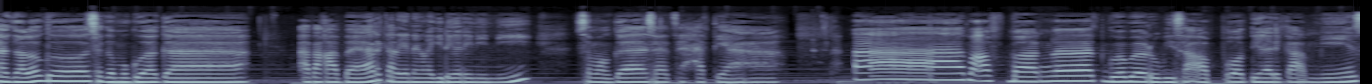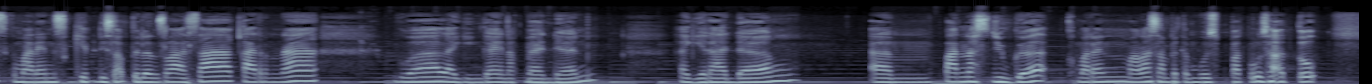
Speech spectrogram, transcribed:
Haga logo, segemu guaga. Apa kabar kalian yang lagi dengerin ini? Semoga sehat-sehat ya. Ah, maaf banget, gue baru bisa upload di hari Kamis. Kemarin skip di Sabtu dan Selasa karena gue lagi nggak enak badan, lagi radang, em, panas juga. Kemarin malah sampai tembus 41.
